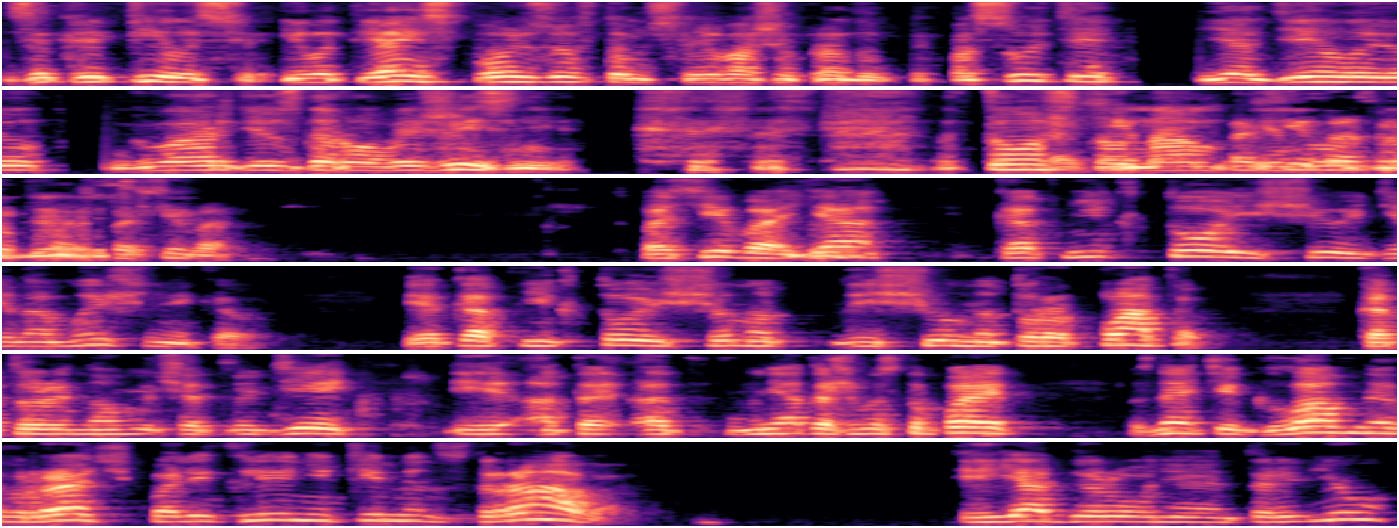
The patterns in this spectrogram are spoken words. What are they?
закрепилось, и вот я использую в том числе ваши продукты. По сути, я делаю гвардию здоровой жизни. То, что нам и нужно Спасибо. Спасибо. Я, как никто, ищу единомышленников, я как никто ищу, ищу натуропатов, которые научат людей. И от, от, у меня даже выступает, знаете, главный врач поликлиники Минздрава. И я беру у нее интервью,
